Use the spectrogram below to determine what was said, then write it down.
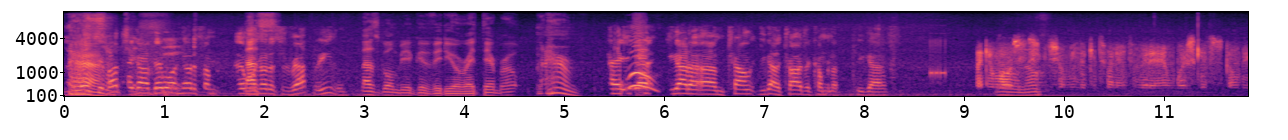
If I take off, they won't notice I'm. They That's- won't notice it's rapper either. That's gonna be a good video right there, bro. Hey, you got, you got a um, challenge. You got a charger coming up, you guys. Lincoln Oh, no. show me Lincoln 20 activated, and worst case it's gonna be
